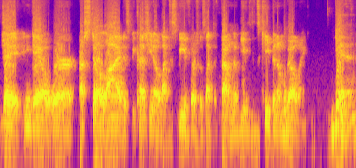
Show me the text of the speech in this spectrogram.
Jay and Gail were are still alive. It's because you know, like the Speed Force was like the fountain of youth. It's keeping them going. yeah,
